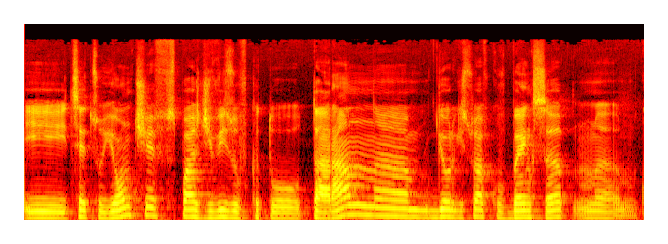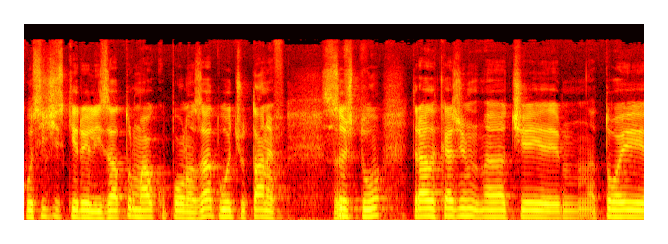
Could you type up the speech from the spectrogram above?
и Цецо Йончев, Спас Дживизов като Таран, Георги Славков Бенкса, класически реализатор, малко по-назад, Лъчо Танев също. също. Трябва да кажем, че той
